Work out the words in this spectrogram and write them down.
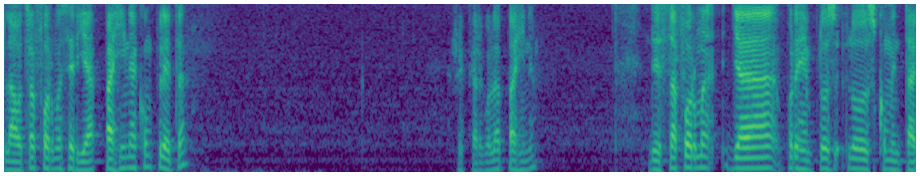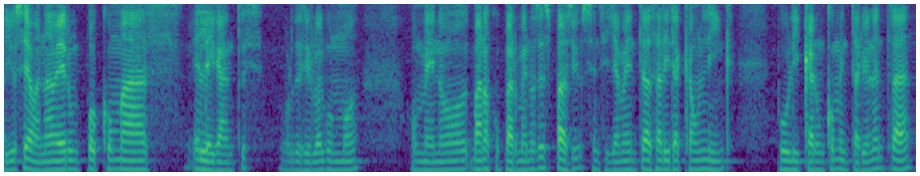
La otra forma sería página completa. Recargo la página. De esta forma ya, por ejemplo, los comentarios se van a ver un poco más elegantes, por decirlo de algún modo, o menos, van a ocupar menos espacio. Sencillamente va a salir acá un link publicar un comentario en la entrada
